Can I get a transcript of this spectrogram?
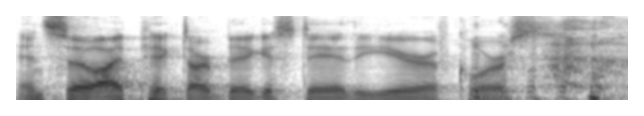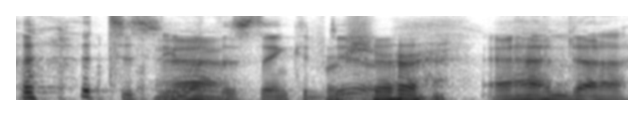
and so I picked our biggest day of the year, of course, to see Yeah, what this thing could for do. sure. And uh,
